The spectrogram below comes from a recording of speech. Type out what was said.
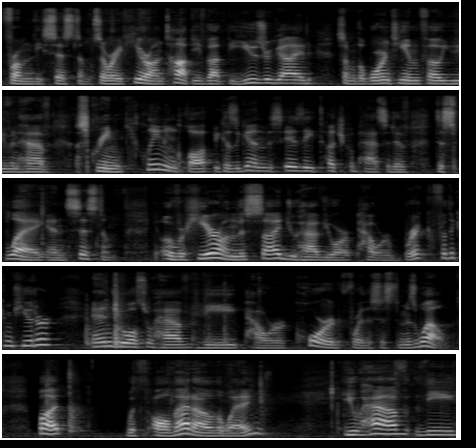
from the system. So right here on top, you've got the user guide, some of the warranty info. You even have a screen cleaning cloth because, again, this is a touch capacitive display and system. Over here on this side, you have your power brick for the computer, and you also have the power cord for the system as well. But with all that out of the way, you have the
